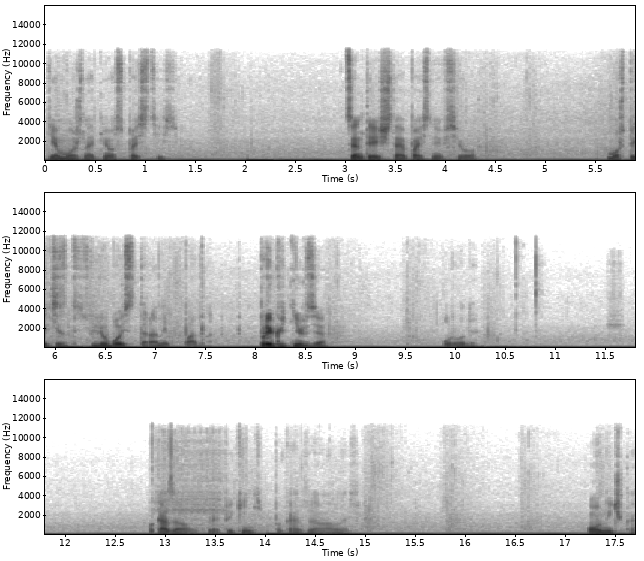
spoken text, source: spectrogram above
где можно от него спастись. В центре, я считаю, опаснее всего. Может прийти с любой стороны, падла. Прыгать нельзя. Уроды. Показалось, бля, прикиньте, показалось. О, нычка.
